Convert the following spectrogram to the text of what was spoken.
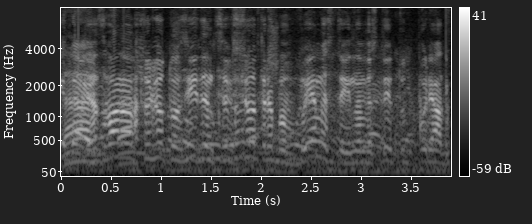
Я з вами абсолютно згіден. Це все треба винести і навести тут порядок.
